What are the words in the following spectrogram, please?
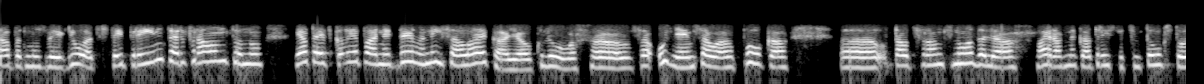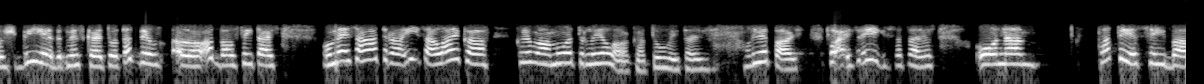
tāpat mums bija ļoti stipri interfrontu, nu, jāteic, ka Liepājnieki dēļ īsā laikā jau kļuva, uzņēma savā pulkā tautas fronts nodaļā vairāk nekā 13 tūkstoši biedri, neskaitot atbild, atbalstītājs, un mēs ātrā, īsā laikā kļuvām otra lielākā tūlītais Liepājas, aiz Rīgas atvainojos, un um, patiesībā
